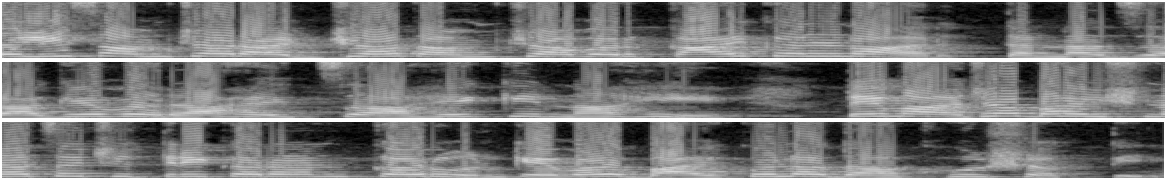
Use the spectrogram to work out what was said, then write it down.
पोलीस आमच्या राज्यात आमच्यावर काय करणार? त्यांना जागेवर राहायचं आहे की नाही? ते माझ्या भाषणाचं चित्रीकरण करून केवळ बायकोला दाखवू शकतील.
